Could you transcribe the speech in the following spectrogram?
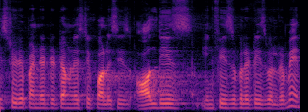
history dependent deterministic policies all these infeasibilities will remain,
